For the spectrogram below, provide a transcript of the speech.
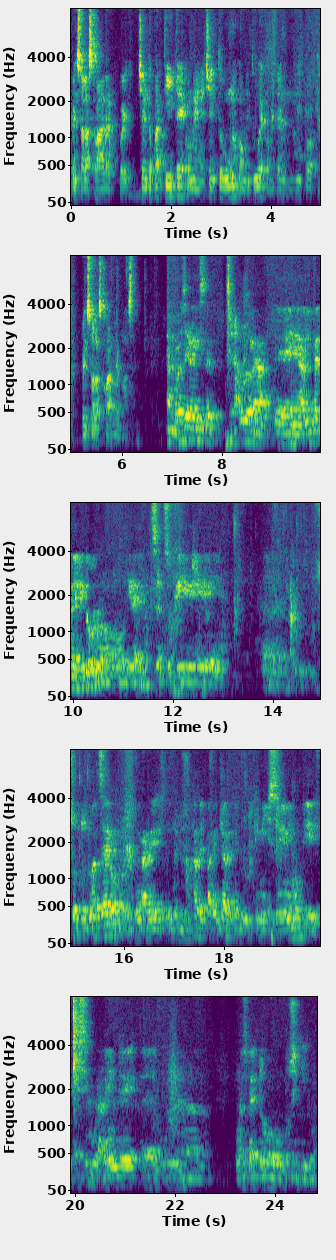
penso alla squadra, poi 100 partite come 101, come 2, come 3, non importa, penso alla squadra e basta. Ah, buonasera mister. Allora, eh, all'inferno del ritorno direi, nel senso che eh, sotto 2-0 recuperare il risultato e pareggiare negli ultimissimi minuti è sicuramente eh, un, un, aspetto positivo.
